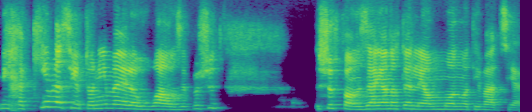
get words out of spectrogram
מחכים לסרטונים האלה, וואו, זה פשוט, שוב פעם, זה היה נותן לי המון מוטיבציה.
